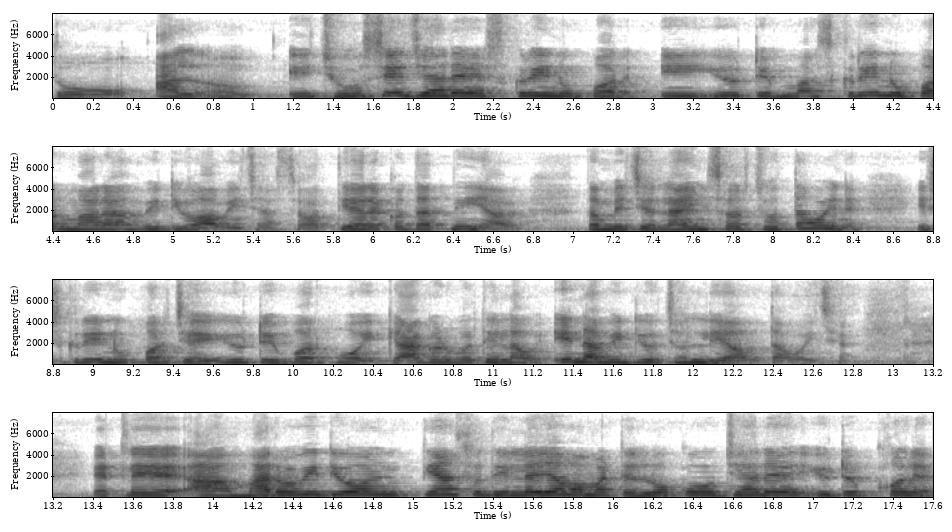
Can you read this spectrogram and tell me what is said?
તો આ એ જોશે જ્યારે સ્ક્રીન ઉપર એ યુટ્યુબમાં સ્ક્રીન ઉપર મારા વીડિયો આવી જશે. અત્યારે કદાચ નહીં આવે. તમે જે લાઈન સર જોતા હોય ને એ સ્ક્રીન ઉપર જે યુટ્યુબર હોય કે આગળ વધેલા હોય, એના વીડિયો જલ્દી આવતા હોય છે. એટલે આ મારો વીડિયો ત્યાં સુધી લઈ આવવા માટે લોકો જ્યારે યુટ્યુબ ખોલે,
